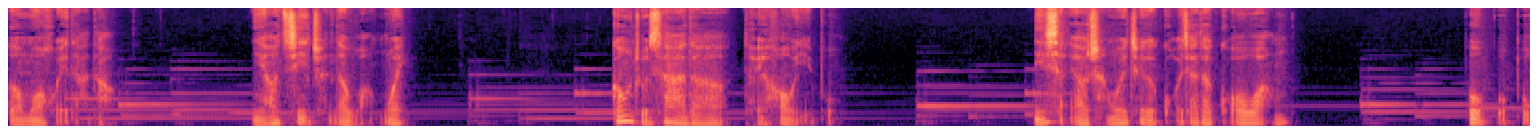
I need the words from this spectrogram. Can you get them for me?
恶魔回答道：“你要继承的王位。”公主吓得退后一步。你想要成为这个国家的国王？不不不，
